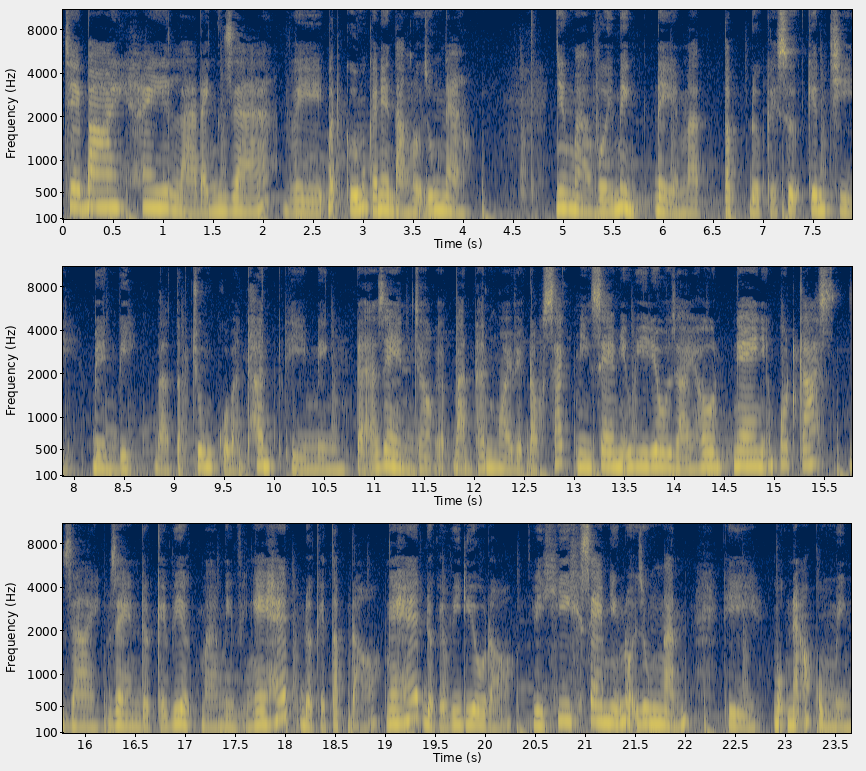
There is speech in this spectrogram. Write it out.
chê bai hay là đánh giá về bất cứ một cái nền tảng nội dung nào nhưng mà với mình, để mà tập được cái sự kiên trì, bền bỉ và tập trung của bản thân thì mình đã rèn cho cái bản thân ngoài việc đọc sách, mình xem những video dài hơn, nghe những podcast dài, rèn được cái việc mà mình phải nghe hết được cái tập đó, nghe hết được cái video đó. Vì khi xem những nội dung ngắn thì bộ não của mình,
